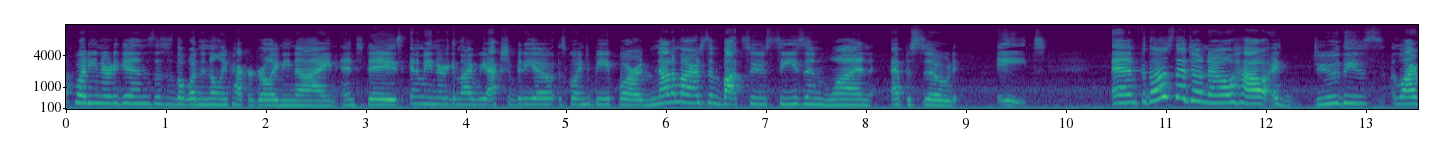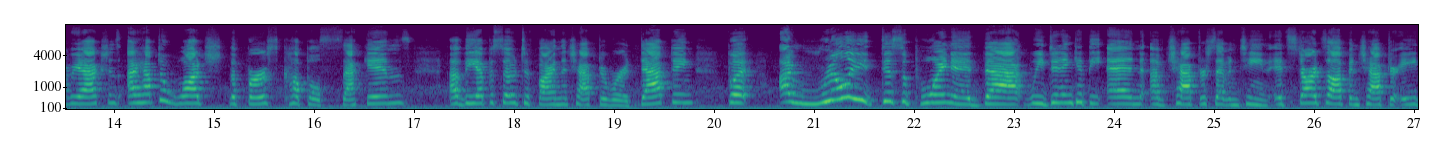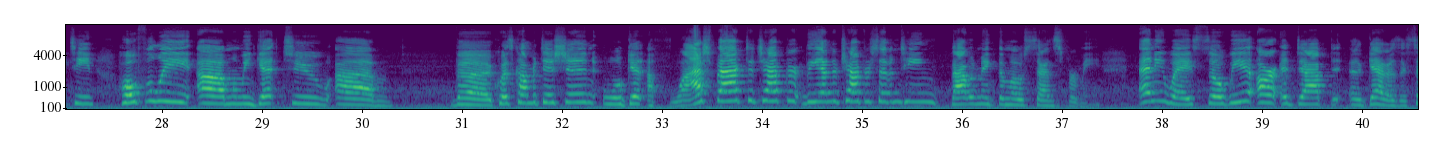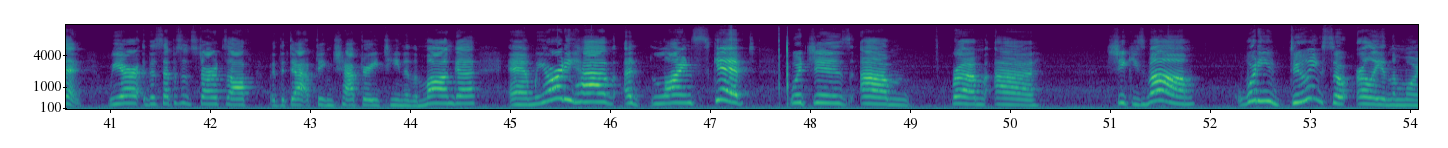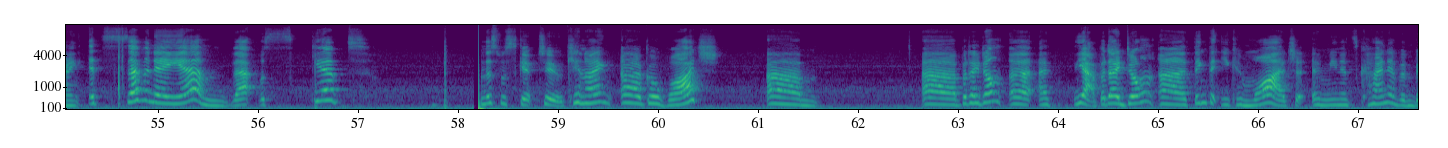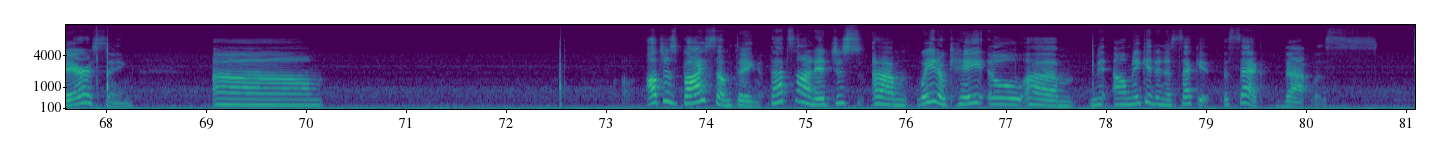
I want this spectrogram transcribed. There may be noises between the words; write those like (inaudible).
up, Buddy Nerdigans? This is the one and only Packer Girl 89, and today's Anime Nerdigan Live reaction video is going to be for Nana Maru San Batsu Season 1, Episode 8. And for those that don't know how I do these live reactions, I have to watch the first couple seconds of the episode to find the chapter we're adapting, but I'm really disappointed that we didn't get the end of chapter 17. It starts off in chapter 18. Hopefully, um, when we get to um, the quiz competition, we'll get a flashback to chapter the end of chapter 17. That would make the most sense for me. Anyway, so we are adapted again, as I said. We are this episode starts off with adapting chapter 18 of the manga, and we already have a line skipped, which is um, from uh, Shiki's mom, what are you doing so early in the morning? It's 7 a.m. That was skipped. And this was skipped too. Can I uh, go watch? Um, uh, but I don't, uh, I, yeah, but I don't uh, think that you can watch. I mean, it's kind of embarrassing. Um, I'll just buy something. That's not it. Just, um, wait, okay? It'll, um, I'll make it in a second, a sec. That was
